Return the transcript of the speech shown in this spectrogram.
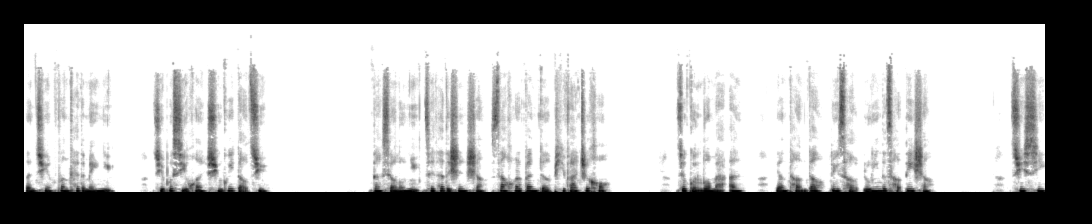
完全放开的美女，绝不喜欢循规蹈矩。当小龙女在他的身上撒欢般的疲乏之后，就滚落马鞍，仰躺到绿草如茵的草地上，屈膝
